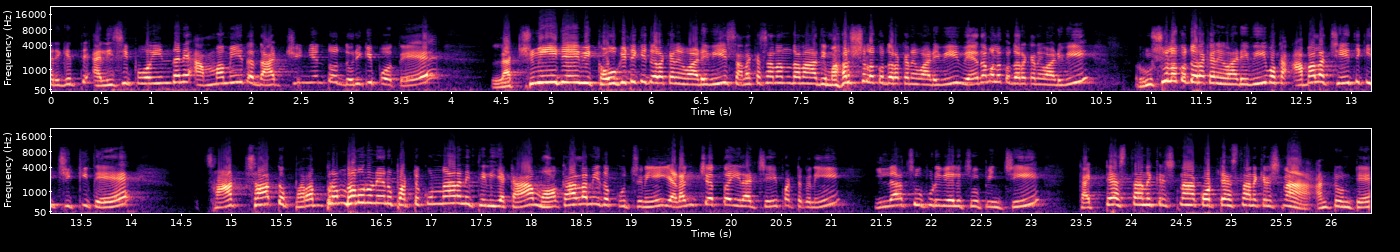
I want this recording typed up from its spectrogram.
పరిగెత్తి అలిసిపోయిందని అమ్మ మీద దాక్షిణ్యంతో దొరికిపోతే లక్ష్మీదేవి కౌగిటికి దొరకని వాడివి సనక సనందనాది మహర్షులకు దొరకని వాడివి వేదములకు దొరకని వాడివి ఋషులకు దొరకని వాడివి ఒక అబల చేతికి చిక్కితే సాక్షాత్తు పరబ్రహ్మమును నేను పట్టుకున్నానని తెలియక మోకాళ్ళ మీద కూర్చుని ఎడంచేత్తో ఇలా చేయి పట్టుకుని ఇలా చూపుడు వేలు చూపించి కట్టేస్తాను కృష్ణ కొట్టేస్తాను కృష్ణ అంటుంటే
